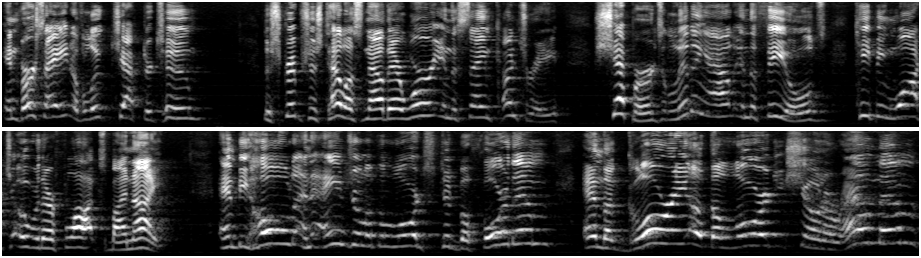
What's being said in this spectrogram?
In verse 8 of Luke chapter 2, the scriptures tell us now there were in the same country shepherds living out in the fields, keeping watch over their flocks by night. And behold, an angel of the Lord stood before them, and the glory of the Lord shone around them,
